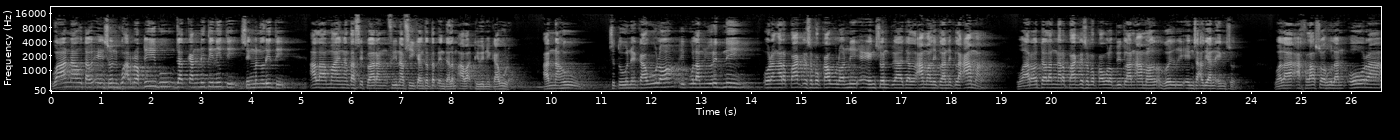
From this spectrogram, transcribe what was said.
Wa ana utawi ingsun ku arraqibu zat kang niti-niti sing meneliti alama ing ngantasi barang fi nafsi kang tetep ing dalam awak dhewe ni kawula. Annahu setuhune kawula iku lam yuridni ora ngarepake sapa kawula ni ingsun biadal amal iklan iklan amal. Wa aradalan ngarepake sapa kawula bi iklan amal ghairi ing salian ingsun wala akhlasahu lan ora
